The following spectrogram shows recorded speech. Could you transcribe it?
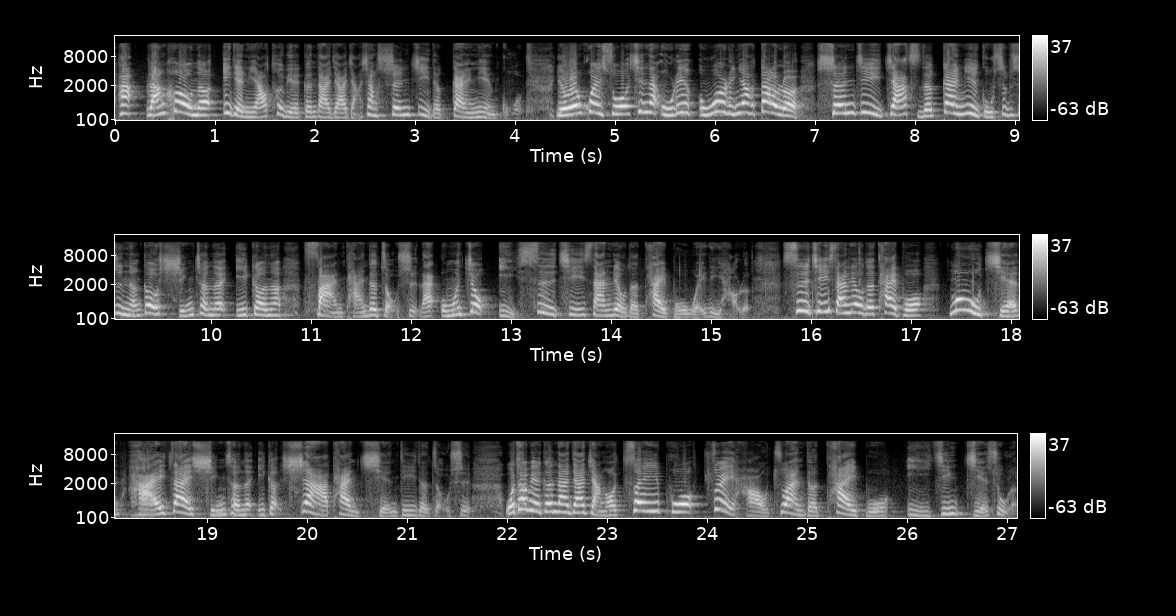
好，然后呢，一点你要特别跟。大家讲，像生计的概念股，有人会说，现在五零五二零要到了，生计加持的概念股是不是能够形成了一个呢反弹的走势？来，我们就以四七三六的泰博为例好了，四七三六的泰博目前还在形成了一个下探前低的走势。我特别跟大家讲哦，这一波最好赚的泰博已经结束了，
